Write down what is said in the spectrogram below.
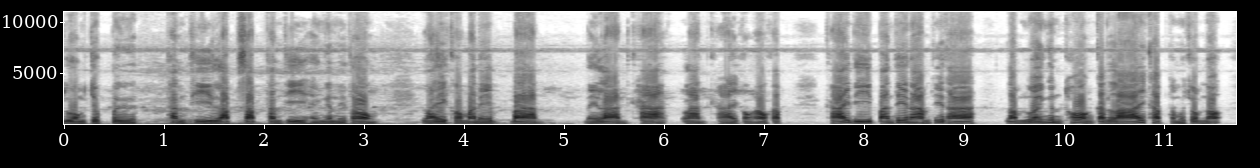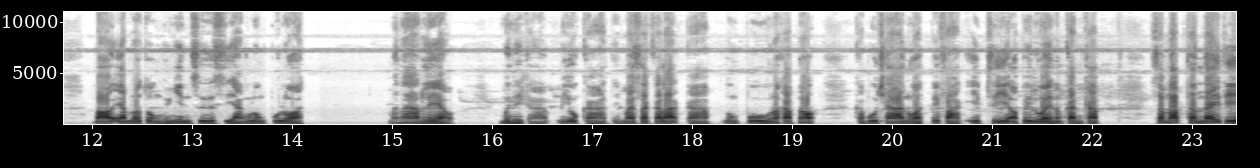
ดวงจะเปิดทันที่รับทรัพย์ทันที่ให้เงินในท้อง ไหลเข้ามาในบ้านในร้านค้าร้านขายของเฮาครับ ขายดีปานที่น้ำที่ทาร่ำรวยเงินทองกันหลายครับท่านผู้ชมเนาะบ่าวแอมเราทรงหูยินชื่อเสียงหลวงปู่หลอด มานานแล้วมื้อนี้ก็มีโอกาสได้มาสักการะกราบหลวงปู่เนาะครับเนาะกับบูชานวดไปฝาก FC เอาไปรวยนํกันครับสำหรับท่านใดที่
